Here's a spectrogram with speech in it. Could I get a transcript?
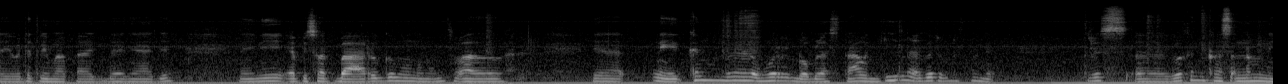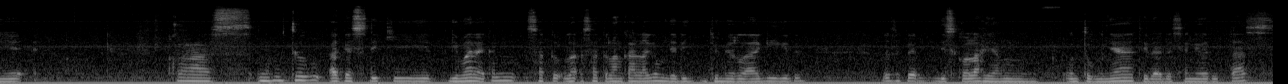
ya udah terima apa aja. Nah ini episode baru gue mau ngomong soal ya nih kan gue umur 12 tahun gila gue 12 tahun ya. Terus eh, gue kan kelas 6 nih ya kelas 6 itu agak sedikit gimana ya, kan satu satu langkah lagi menjadi junior lagi gitu. Terus gue di sekolah yang untungnya tidak ada senioritas.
